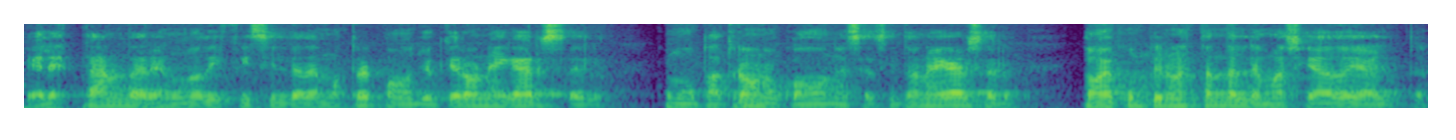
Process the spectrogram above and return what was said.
el estándar es uno difícil de demostrar cuando yo quiero negárselo como patrono, cuando necesito negárselo, tengo que cumplir un estándar demasiado alto.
